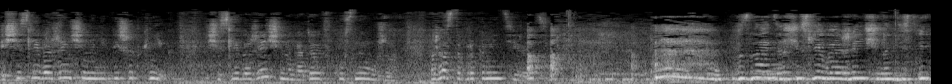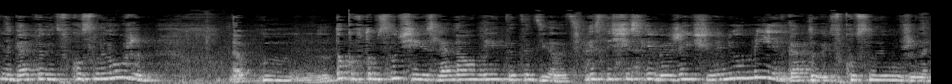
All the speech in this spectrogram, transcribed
«Счастливая женщина не пишет книг, счастливая женщина готовит вкусный ужин». Пожалуйста, прокомментируйте. Вы знаете, счастливая женщина действительно готовит вкусный ужин, только в том случае, если она умеет это делать. Если счастливая женщина не умеет готовить вкусные ужины,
